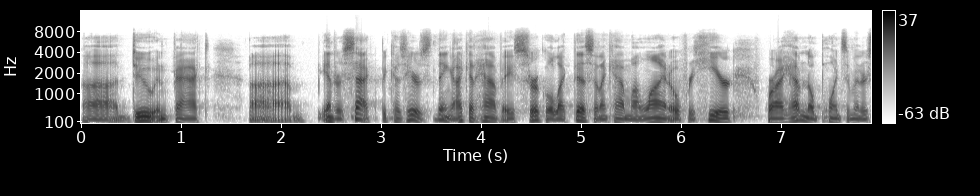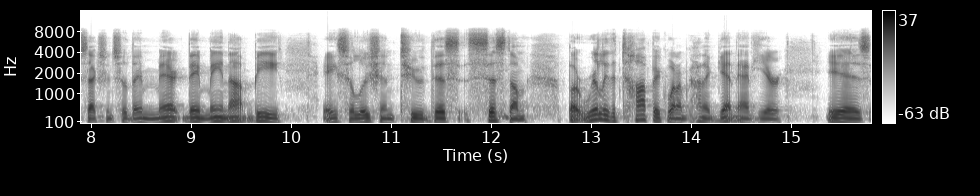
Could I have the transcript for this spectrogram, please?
uh, do in fact uh, intersect because here's the thing I could have a circle like this and I can have my line over here where I have no points of intersection so they may, they may not be a solution to this system. But really the topic what I'm kind of getting at here is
